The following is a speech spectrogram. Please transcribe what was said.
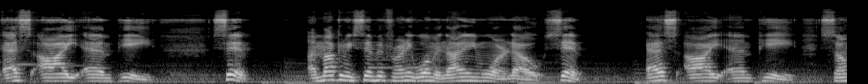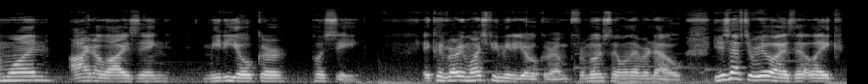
SIMP, simp. I'm not gonna be simping for any woman, not anymore. No, simp, S I M P. Someone idolizing mediocre pussy. It could very much be mediocre. Um, for most, I will never know. You just have to realize that, like,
